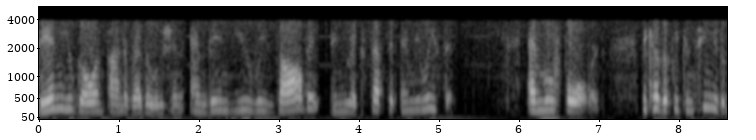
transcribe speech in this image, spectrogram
Then you go and find a resolution, and then you resolve it and you accept it and release it and move forward. Because if we continue to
